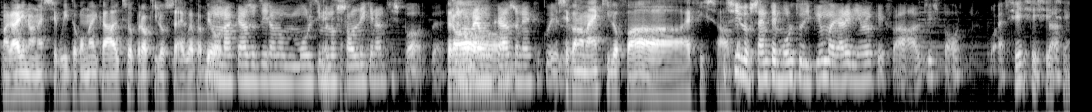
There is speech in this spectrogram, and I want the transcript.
magari non è seguito come il calcio, però chi lo segue proprio... Non a caso girano molti Sì, meno sì. soldi che in altri sport. eh. Però Cioè, non è un caso neanche quello. Secondo me chi lo fa è fissato. Sì, lo sente molto di più magari di uno che fa altri sport. Può essere. sì, sì, sì, sì.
